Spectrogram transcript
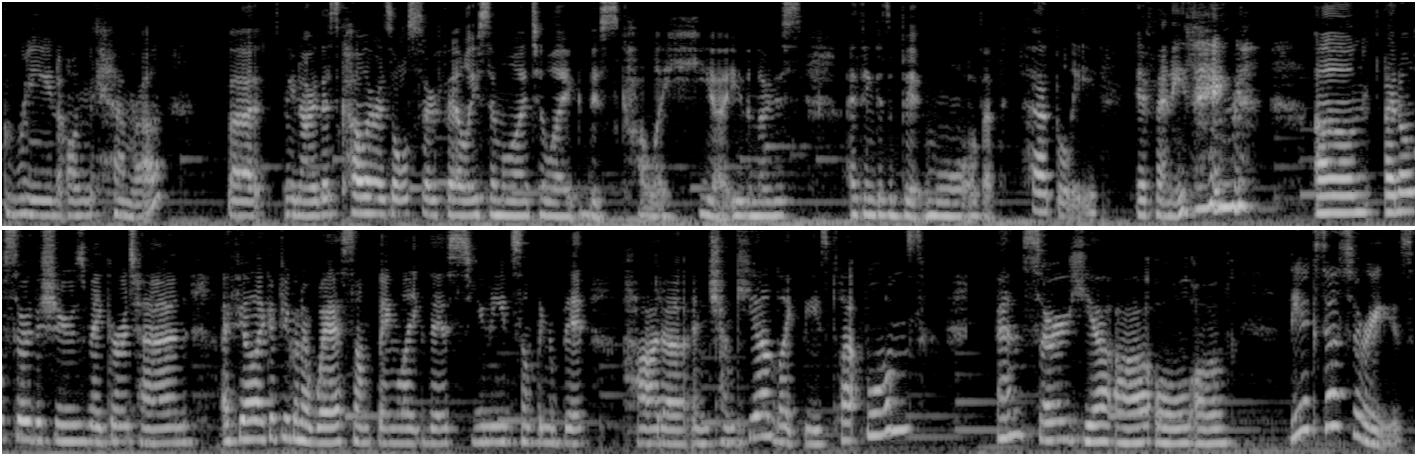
green on camera. But, you know, this color is also fairly similar to like this color here, even though this I think is a bit more of a purpley, if anything. Um, and also the shoes make a return. I feel like if you're gonna wear something like this, you need something a bit harder and chunkier like these platforms. And so here are all of the accessories.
